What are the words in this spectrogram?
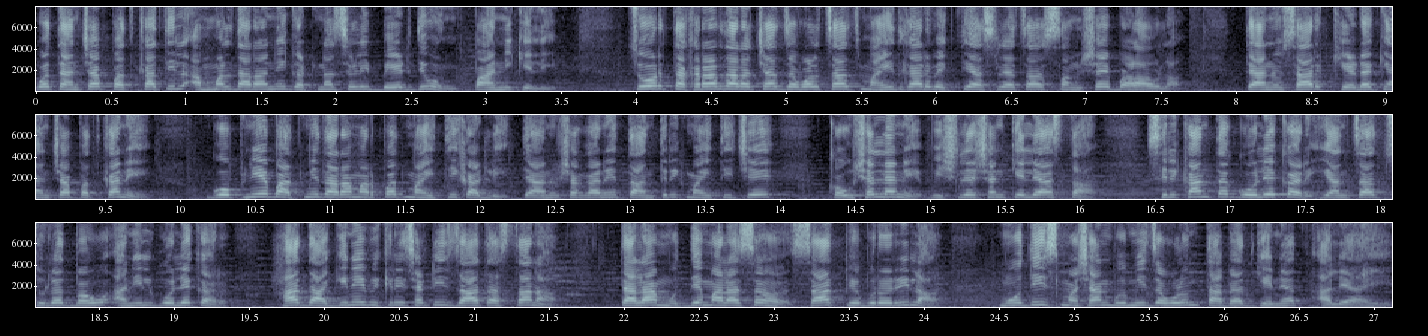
व त्यांच्या पथकातील अंमलदारांनी घटनास्थळी भेट देऊन पाहणी केली. चोर तक्रारदाराच्या जवळचाच माहितगार व्यक्ती असल्याचा संशय बळावला. त्यानुसार खेडक यांच्या पथकाने गोपनीय बातमीदारामार्फत माहिती काढली. त्या अनुषंगाने तांत्रिक माहितीचे कौशल्याने विश्लेषण केले असता श्रीकांत गोलेकर यांचा चुलत भाऊ अनिल गोलेकर हा दागिने विक्रीसाठी जात असताना त्याला मुद्देमालासह सात फेब्रुवारीला मोदी स्मशानभूमीजवळून ताब्यात घेण्यात आले आहे.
